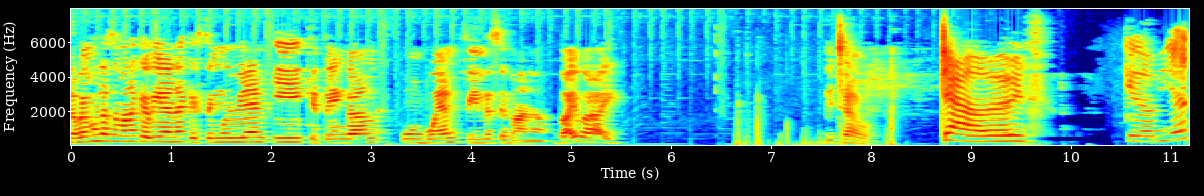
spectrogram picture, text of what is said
Nos vemos la semana que viene, que estén muy bien y que tengan un buen fin de semana. Bye bye. Di chao. Chao. ¿Quedó bien?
